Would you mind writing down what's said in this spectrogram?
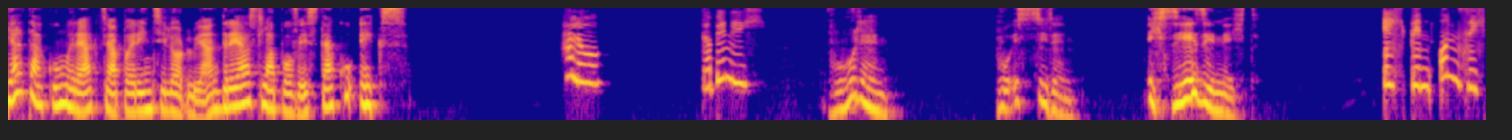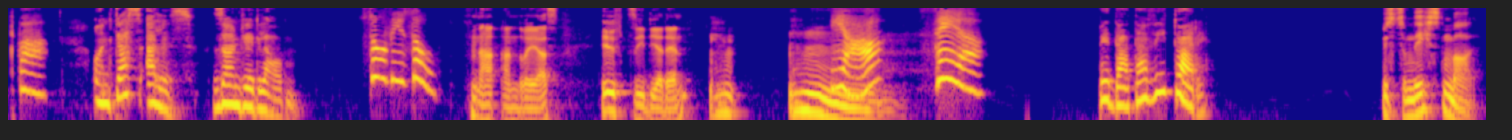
Iată acum reacția părinților lui Andreas la povestea cu ex. Hallo, da bin ich. Wo denn? Wo ist sie denn? Ich sehe sie nicht. Ich bin unsichtbar. Und das alles sollen wir glauben. Sowieso. Na, Andreas, hilft sie dir denn? Ja, sehr. Pe data viitoare! bis zum nächsten Mal.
